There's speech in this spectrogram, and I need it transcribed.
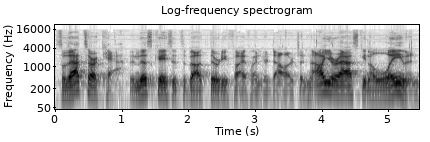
So that's our cap. In this case, it's about thirty-five hundred dollars. And now you're asking a layman,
